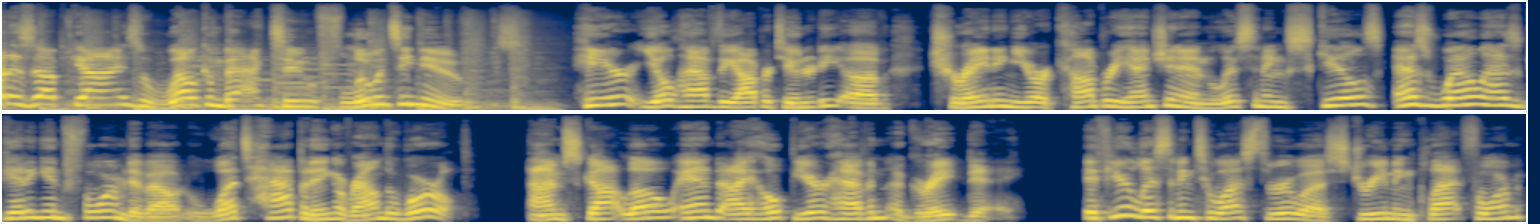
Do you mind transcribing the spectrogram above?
What is up, guys? Welcome back to Fluency News. Here, you'll have the opportunity of training your comprehension and listening skills, as well as getting informed about what's happening around the world. I'm Scott Lowe, and I hope you're having a great day. If you're listening to us through a streaming platform,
